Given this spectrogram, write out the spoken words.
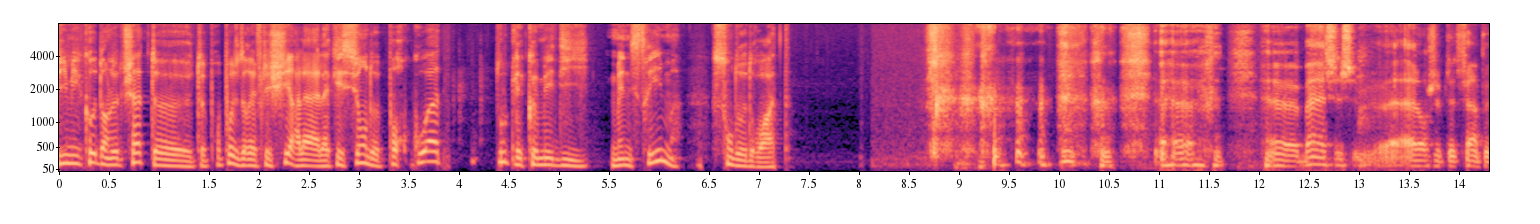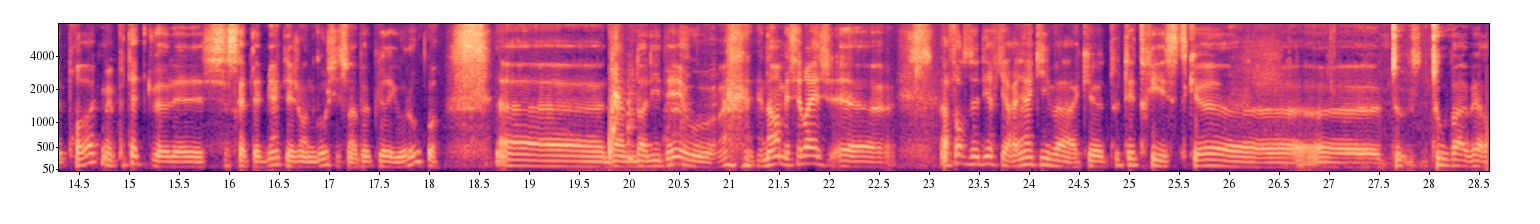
Pimico, dans le chat, euh, te propose de réfléchir à la, à la question de pourquoi toutes les comédies mainstream sont de droite. Euh, euh, ben, alors je vais peut-être faire un peu de provoque, mais peut-être que ce serait peut-être bien que les gens de gauche ils soient un peu plus rigolos, quoi. Euh, dans l'idée où non, mais c'est vrai. à force de dire qu'il n'y a rien qui va, que tout est triste, que tout, va vers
